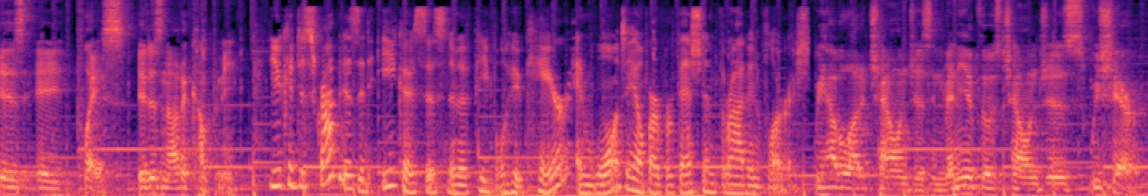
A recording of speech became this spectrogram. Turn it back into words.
is a place, it is not a company. You could describe it as an ecosystem of people who care and want to help our profession thrive and flourish. We have a lot of challenges, and many of those challenges we share.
